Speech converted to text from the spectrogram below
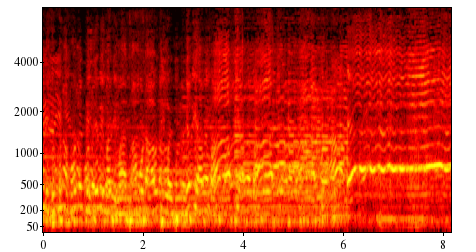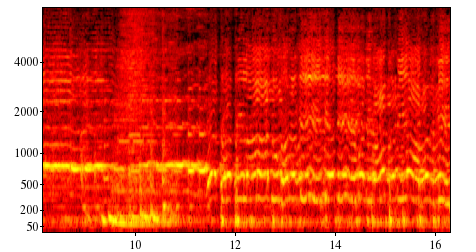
મારી દુખના મોદકની જેવી મારી માં ચામુંડા આવતી હોય પણ કેવી આવે બાપ આવે બાપ મારી રાતડિયા રણની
